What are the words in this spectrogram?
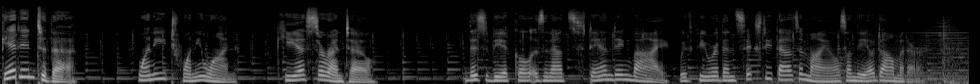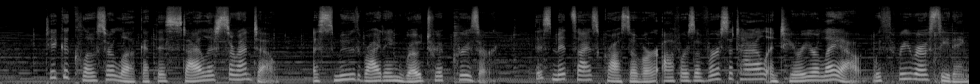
Get into the 2021 Kia Sorento. This vehicle is an outstanding buy with fewer than 60,000 miles on the odometer. Take a closer look at this stylish Sorento, a smooth-riding road trip cruiser. This midsize crossover offers a versatile interior layout with three-row seating,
